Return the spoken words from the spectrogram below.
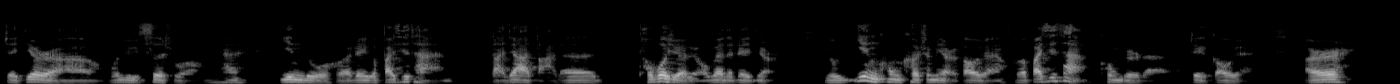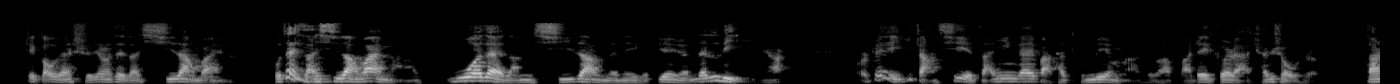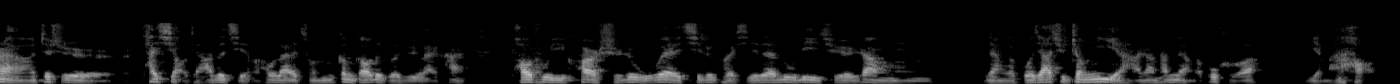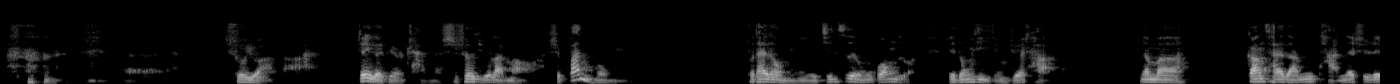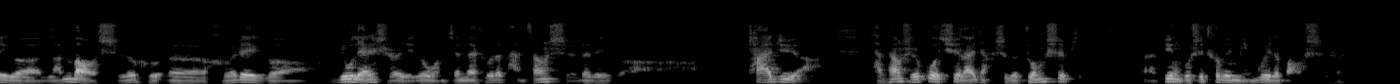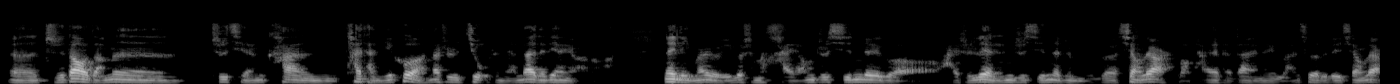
这地儿啊。我屡次说，你看印度和这个巴基斯坦打架打的头破血流为了这地儿，有印控克什米尔高原和巴基斯坦控制的这个高原，而这高原实际上在咱西藏外面，不在咱西藏外面啊。窝在咱们西藏的那个边缘的里面，我说这一长气，咱应该把它吞并了，是吧？把这哥俩全收拾了。当然啊，这是太小家子气了。后来从更高的格局来看，抛出一块食之无味、弃之可惜的陆地去，让两个国家去争议啊，让他们两个不和，也蛮好的。呃，说远了啊，这个地儿产的矢车菊蓝帽啊，是半透明，不太透明，有金丝绒光泽，这东西已经绝产了。那么。刚才咱们谈的是这个蓝宝石和呃和这个幽莲石，也就是我们现在说的坦桑石的这个差距啊。坦桑石过去来讲是个装饰品，呃，并不是特别名贵的宝石。呃，直到咱们之前看《泰坦尼克》，那是九十年代的电影了，那里面有一个什么海洋之心，这个还是恋人之心的这么一个项链，老太太戴那蓝色的这项链。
